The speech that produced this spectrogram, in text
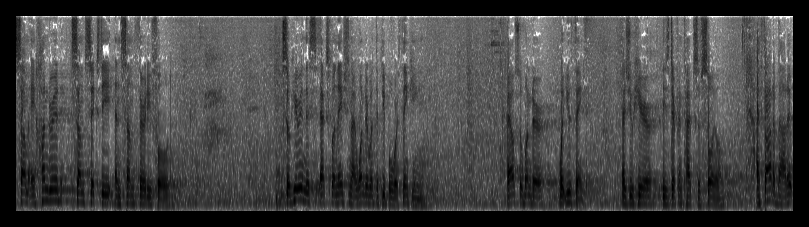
some a hundred, some sixty, and some thirty fold. So, hearing this explanation, I wonder what the people were thinking. I also wonder what you think as you hear these different types of soil. I thought about it,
